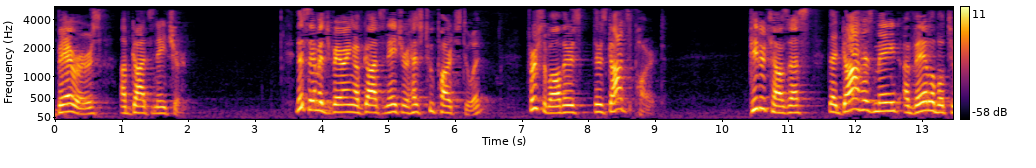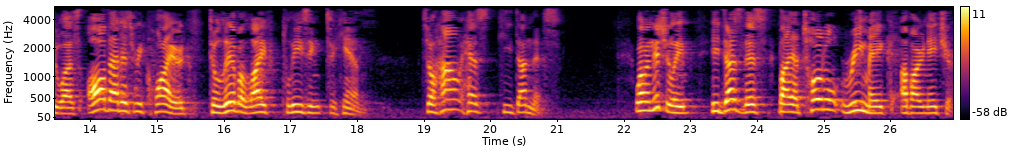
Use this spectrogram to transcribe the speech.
bearers of God's nature. This image bearing of God's nature has two parts to it. First of all, there's, there's God's part. Peter tells us that God has made available to us all that is required to live a life pleasing to Him. So, how has He done this? Well, initially, he does this by a total remake of our nature.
